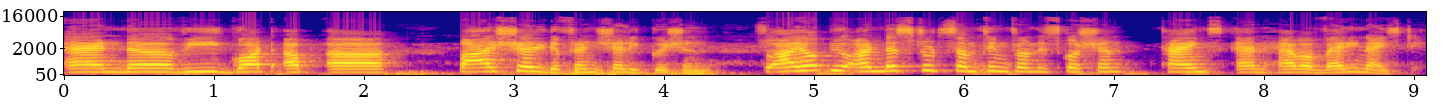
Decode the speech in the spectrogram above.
and uh, we got up a partial differential equation. So i hope you understood something from this question. Thanks and have a very nice day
